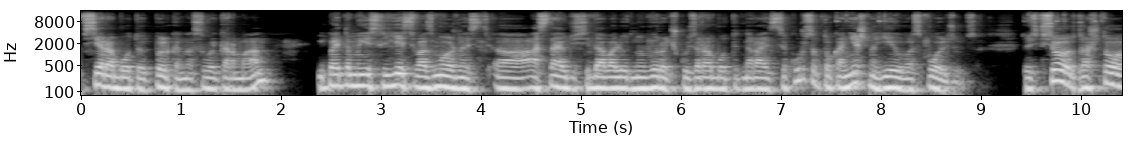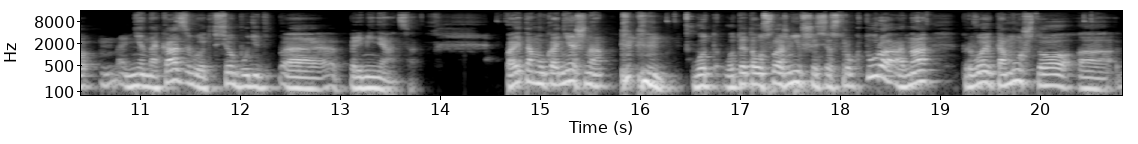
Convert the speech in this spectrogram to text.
все работают только на свой карман. И поэтому, если есть возможность э, оставить у себя валютную выручку и заработать на разнице курсов, то, конечно, ею воспользуются. То есть все, за что не наказывают, все будет э, применяться. Поэтому, конечно, вот, вот эта усложнившаяся структура, она приводит к тому, что э,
